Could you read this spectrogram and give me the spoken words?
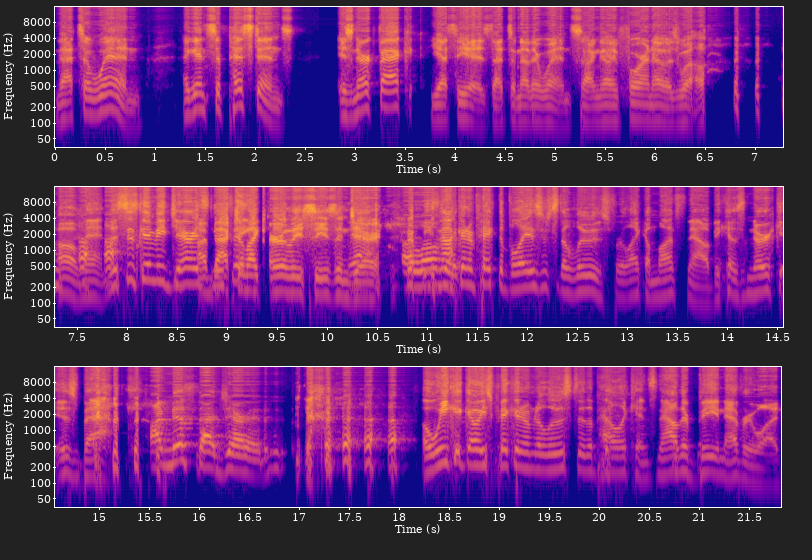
That's a win. Against the Pistons, is Nurk back? Yes, he is. That's another win. So I'm going 4 and 0 as well. Oh man, this is gonna be Jared's. I'm back new to like early season, Yeah. Jared. I love He's not gonna pick the Blazers to lose for like a month now because Nurk is back. I missed that, Jared. a week ago, he's picking them to lose to the Pelicans. Now they're beating everyone.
